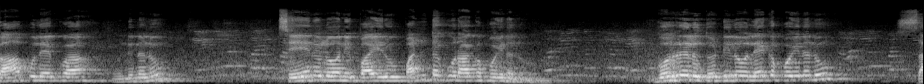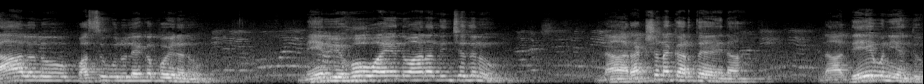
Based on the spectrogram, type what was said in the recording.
కాపు లేక ఉండినను. చేనులోని పైరు పంటకు రాకపోయినను. గొర్రెలు దొడ్డిలో లేకపోయినను. సాలలు పశువులు లేకపోయినను. నేను యహోవాయందు ఆనందించదును. నా రక్షణకర్త అయిన నా దేవుని యందు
